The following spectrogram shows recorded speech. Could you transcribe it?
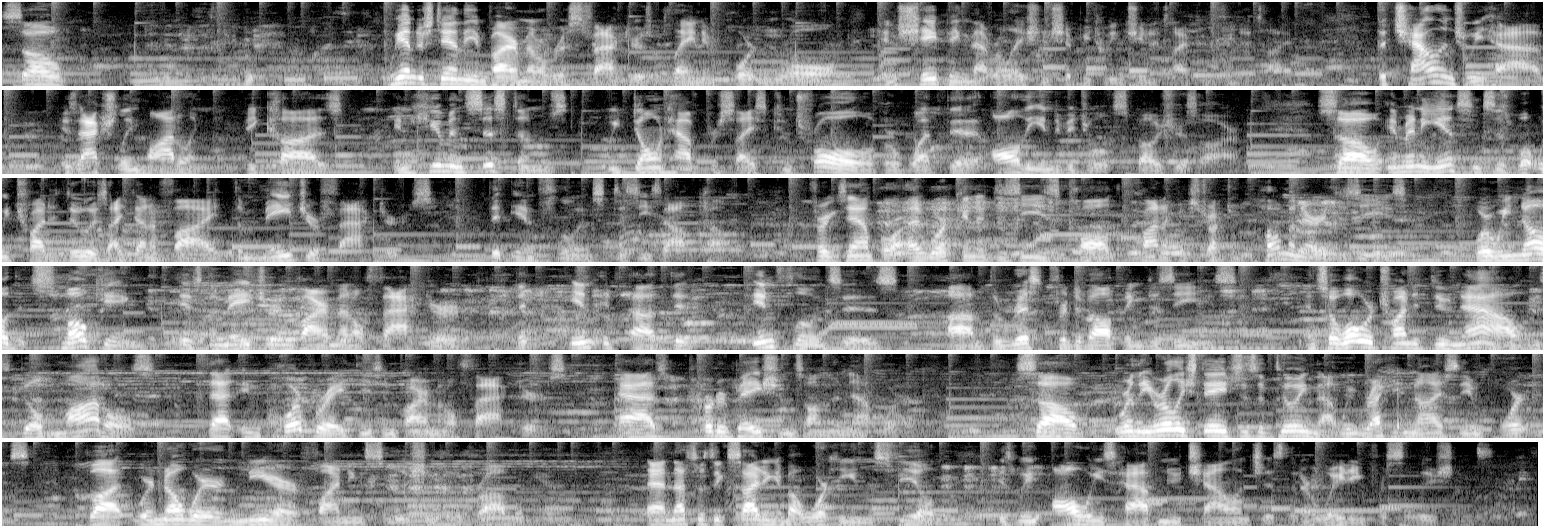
So we understand the environmental risk factors play an important role in shaping that relationship between genotype and phenotype. The challenge we have is actually modeling them because in human systems, we don't have precise control over what the, all the individual exposures are. So in many instances, what we try to do is identify the major factors that influence disease outcome. For example, I work in a disease called chronic obstructive pulmonary disease, where we know that smoking is the major environmental factor that, in, uh, that influences um, the risk for developing disease. And so what we're trying to do now is build models that incorporate these environmental factors as perturbations on the network. So we're in the early stages of doing that. We recognize the importance but we're nowhere near finding a solution to the problem yet. And that's what's exciting about working in this field is we always have new challenges that are waiting for solutions.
